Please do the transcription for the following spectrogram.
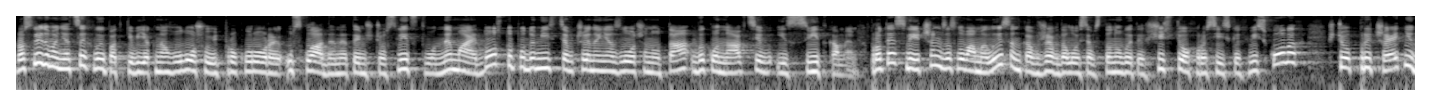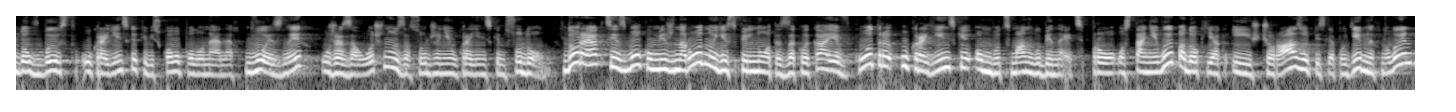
Розслідування цих випадків, як наголошують прокурори, ускладнене тим, що слідство не має доступу до місця вчинення злочину та виконавців із свідками. Проте слідчим, за словами Лисенка, вже вдалося встановити шістьох російських військових, що причетні до вбивств українських військовополонених. Двоє з них уже заочно засуджені українським судом. До реакції з боку міжнародної спільноти закликає вкотре український омбудсман Лубінець. Про останній випадок, як і щоразу після подібних новин,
